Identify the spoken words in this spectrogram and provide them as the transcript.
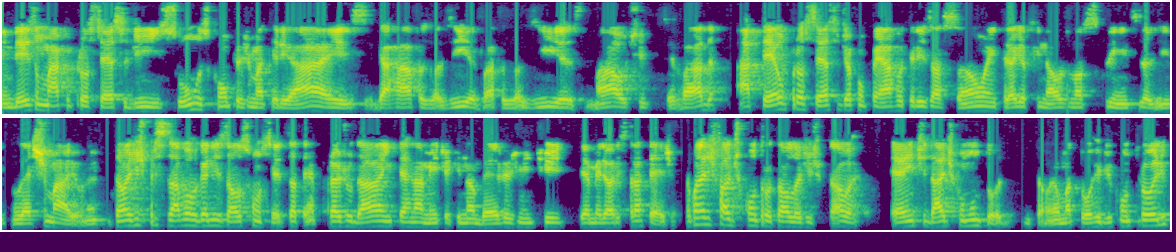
tem desde o macro processo de insumos, compras de materiais, garrafas vazias, latas vazias, malte, cevada, até o processo de acompanhar a roteirização, a entrega final dos nossos clientes ali no last mile, né? Então a gente precisava organizar os conceitos até para ajudar internamente aqui na Ambev a gente ter a melhor estratégia. Então quando a gente fala de Control Tower Logistic Tower, é a entidade como um todo. Então, é uma torre de controle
